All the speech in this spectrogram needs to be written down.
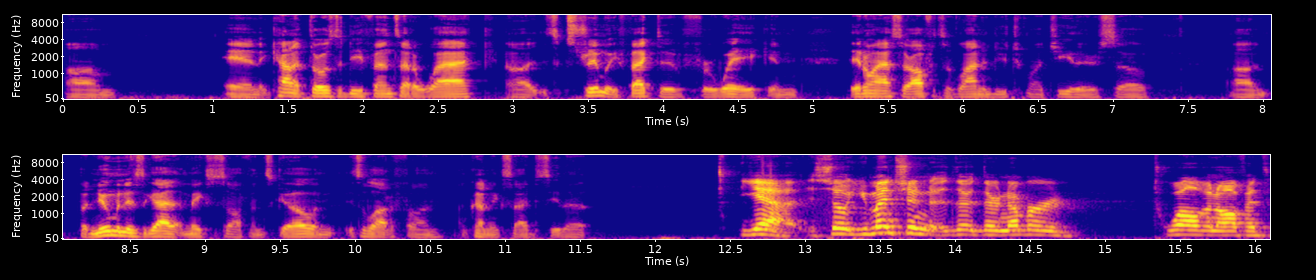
Um, and it kind of throws the defense out of whack. Uh, it's extremely effective for Wake, and they don't ask their offensive line to do too much either. So, uh, but Newman is the guy that makes this offense go, and it's a lot of fun. I'm kind of excited to see that. Yeah. So you mentioned their, their number 12 in offense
